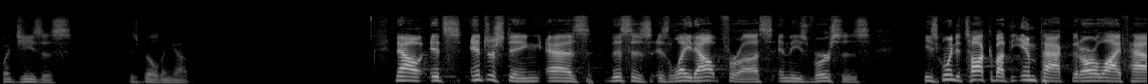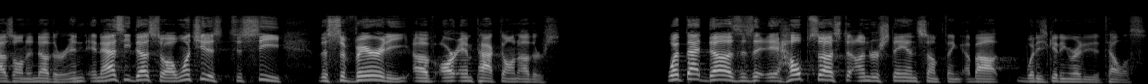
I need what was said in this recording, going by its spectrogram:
what Jesus is building up. Now, it's interesting as this is, is laid out for us in these verses. He's going to talk about the impact that our life has on another. And, and as he does so, I want you to, to see the severity of our impact on others. What that does is it helps us to understand something about what he's getting ready to tell us.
